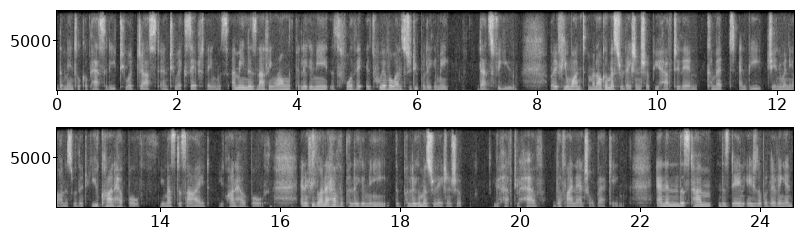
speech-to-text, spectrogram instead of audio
the mental capacity to adjust and to accept things. I mean, there's nothing wrong with polygamy. It's for the it's whoever wants to do polygamy, that's for you. But if you want a monogamous relationship, you have to then commit and be genuinely honest with it. You can't have both. You must decide. You can't have both. And if you're gonna have the polygamy, the polygamous relationship you have to have the financial backing. And in this time, this day and age that we're living in,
